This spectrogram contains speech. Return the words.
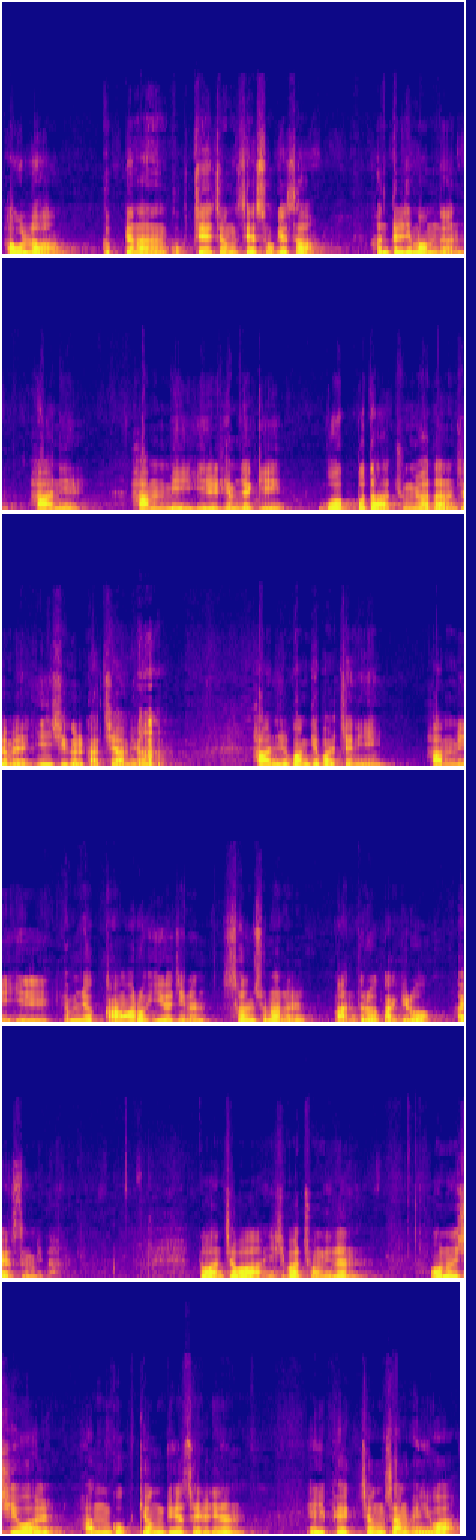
아울러 급변하는 국제 정세 속에서 흔들림 없는 한일, 한미일 협력이 무엇보다 중요하다는 점에 인식을 같이 하며 한일 관계 발전이 한미일 협력 강화로 이어지는 선순환을 만들어 가기로 하였습니다. 또한 저와 이시바 총리는 오는 10월 한국 경주에서 열리는 에이펙 정상회의와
